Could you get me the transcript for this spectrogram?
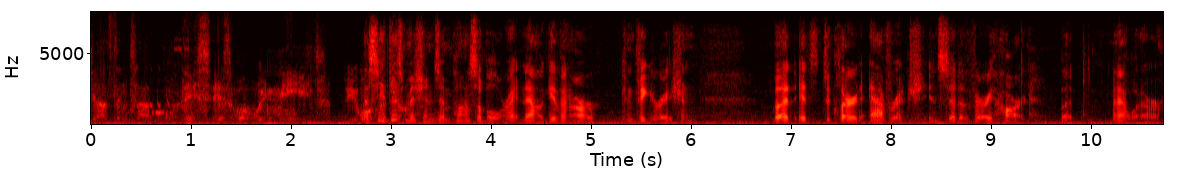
Just in time. This is what we need. Now see, this mission's impossible right now, given our configuration, but it's declared average instead of very hard. But, eh, whatever.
